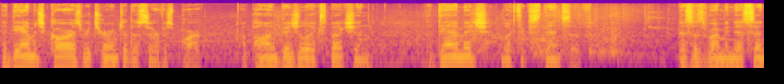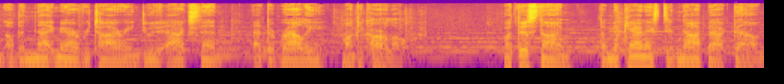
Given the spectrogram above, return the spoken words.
The damaged cars returned to the service park. Upon visual inspection, the damage looks extensive. This is reminiscent of the nightmare of retiring due to accident at the Rally Monte Carlo. But this time, the mechanics did not back down.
